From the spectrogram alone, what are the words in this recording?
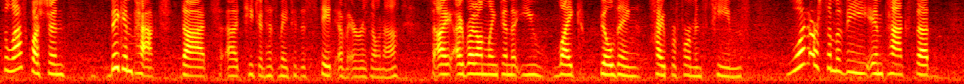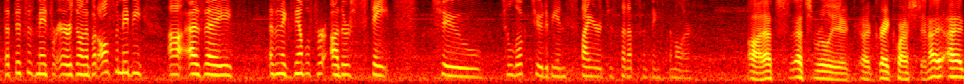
So last question, big impact that uh, TGen has made to the state of Arizona. So I, I read on LinkedIn that you like building high performance teams. What are some of the impacts that, that this has made for Arizona, but also maybe uh, as, a, as an example for other states to, to look to, to be inspired to set up something similar? Oh, that's, that's really a, a great question. I, I,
